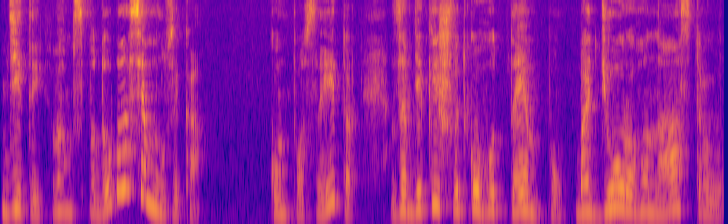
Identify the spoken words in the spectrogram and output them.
Діти, вам сподобалася музика? Композитор завдяки швидкого темпу, бадьорого настрою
